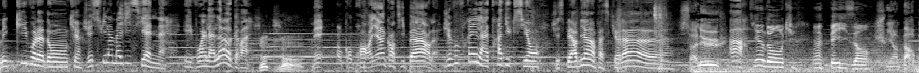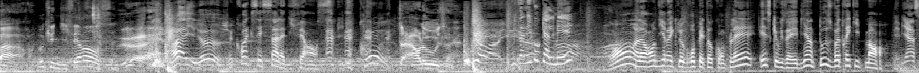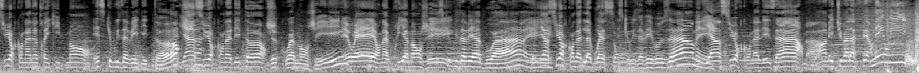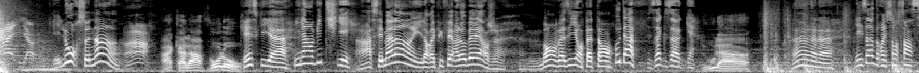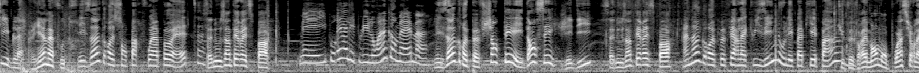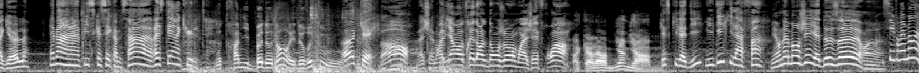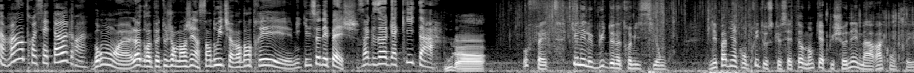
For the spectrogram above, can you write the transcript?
mais qui voilà donc Je suis la magicienne. Et voilà l'ogre. Mais on comprend rien quand il parle. Je vous ferai la traduction. J'espère bien, parce que là... euh, Salut, Ah, Tiens donc, un paysan. je suis un barbare. Aucune différence. aïe euh, Je crois que c'est ça la différence. Il est con Tarlouse. Vous allez vous calmer Bon, alors on dirait que le groupe est au complet. Est-ce que vous avez bien tous votre équipement? Mais bien sûr qu'on a notre équipement. Est-ce que vous avez des torches? Bien sûr qu'on a des torches. De quoi manger? Et ouais, on a pris à Est-ce manger. que vous avez à boire Et bien sûr qu'on a de la boisson. Est-ce que vous avez vos armes Et et... bien sûr qu'on a des armes. Ah, mais tu vas la fermer, oui Aïe Il est lourd, ce nain Ah Qu'est-ce qu'il y a? Il a envie de chier. Ah, c'est malin, il aurait pu faire à l'auberge. Bon, vas-y, on t'attend. Oudaf, zog zog. Ah là là, Les ogres sont sensibles. rien à foutre. Les ogres sont parfois poètes. Ça nous intéresse pas. Mais ils pourraient aller plus loin quand même. Les ogres peuvent chanter et danser. J'ai dit, ça nous intéresse pas. Un ogre peut faire la cuisine ou les papiers peints. Tu veux vraiment mon poing sur la gueule? Eh ben, puisque c'est comme ça, restez inculte. Notre ami bedonnant est de retour. Ok. Bon, bah j'aimerais bien rentrer dans le donjon, moi, j'ai froid. Qu'est-ce qu'il a dit? Il dit qu'il a faim. Mais on a mangé il y a deux heures. C'est vraiment un ventre cet ogre. Bon, euh, l'ogre peut toujours manger un sandwich avant d'entrer, mais qu'il se dépêche. Zog zog Akita. Au fait, quel est le but de notre mission? Je n'ai pas bien compris tout ce que cet homme encapuchonné m'a raconté.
